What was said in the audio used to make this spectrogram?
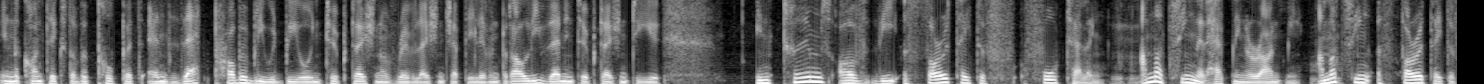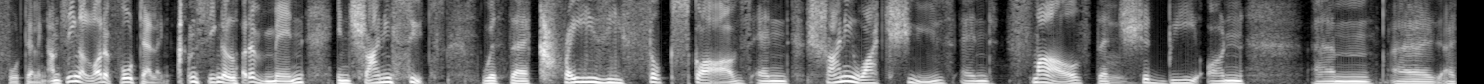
in the context of a pulpit, and that probably would be your interpretation of Revelation chapter 11. But I'll leave that interpretation to you in terms of the authoritative foretelling, mm-hmm. I'm not seeing that happening around me. Mm-hmm. I'm not seeing authoritative foretelling. I'm seeing a lot of foretelling. I'm seeing a lot of men in shiny suits with uh, crazy silk scarves and shiny white shoes and smiles that mm. should be on um, uh, uh,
